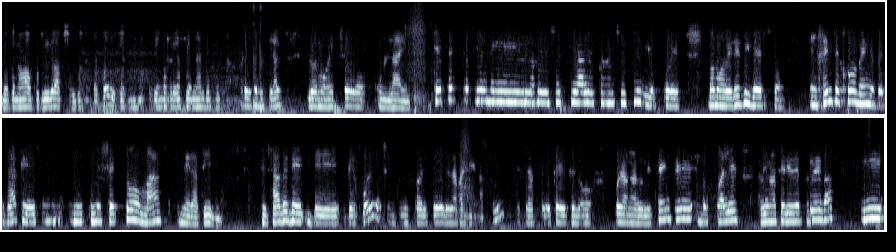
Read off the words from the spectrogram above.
lo, que nos ha ocurrido absolutamente a todos. Ya que nos podíamos relacionar de forma presencial, lo hemos hecho online. ¿Qué efecto tienen las redes sociales con el suicidio? Pues vamos a ver, es diverso. En gente joven es verdad que es un, efecto más negativo. Se sabe de, juegos, incluso el juego de la ballena azul, que se hace que, que lo juegan adolescentes, en los cuales había una serie de pruebas y eh,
